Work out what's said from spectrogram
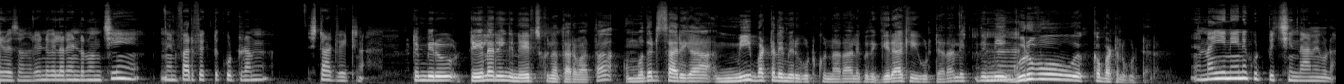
ఇరవై సంవత్సరం రెండు వేల రెండు నుంచి నేను పర్ఫెక్ట్ కుట్టడం స్టార్ట్ పెట్టిన. అంటే మీరు టైలరింగ్ నేర్చుకున్న తర్వాత మొదటిసారిగా మీ బట్టలే మీరు కుట్టుకున్నారా? లేకపోతే గిరాకీ కుట్టారా? లేకపోతే మీ గురువు యొక్క బట్టలు కుట్టారా? నయ్యి నేనే కుట్టిపించింది ఆమె కూడా.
